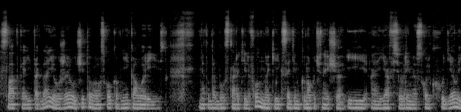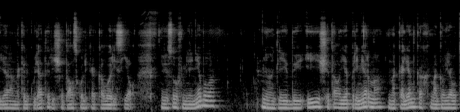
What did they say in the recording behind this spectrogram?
сладкая, и тогда я уже учитывал, сколько в ней калорий есть. У меня тогда был старый телефон Nokia X1 кнопочный еще, и э, я все время сколько худел, я на калькуляторе считал, сколько я калорий съел. Весов у меня не было э, для еды, и считал я примерно на коленках, на я вот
